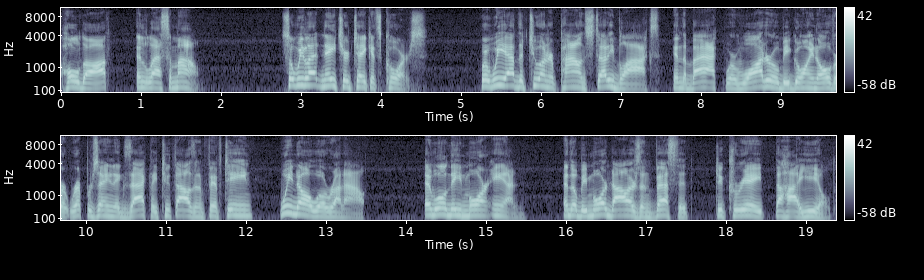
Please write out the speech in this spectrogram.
hold off in less amount. So we let nature take its course. Where we have the 200 pound study blocks in the back where water will be going over it representing exactly 2015, we know we'll run out and we'll need more in and there'll be more dollars invested to create the high yield.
